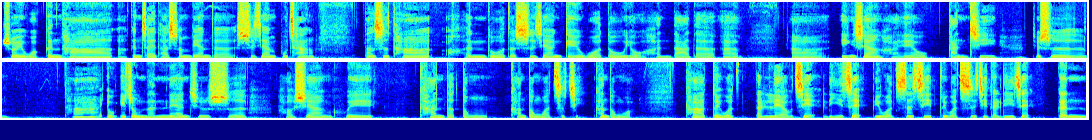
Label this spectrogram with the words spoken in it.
所以我跟他呃跟在他身边的时间不长，但是他很多的时间给我都有很大的呃呃印象，还有感激。就是他有一种能量，就是好像会看得懂、看懂我自己，看懂我。他对我的了解、理解，比我自己对我自己的理解。更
